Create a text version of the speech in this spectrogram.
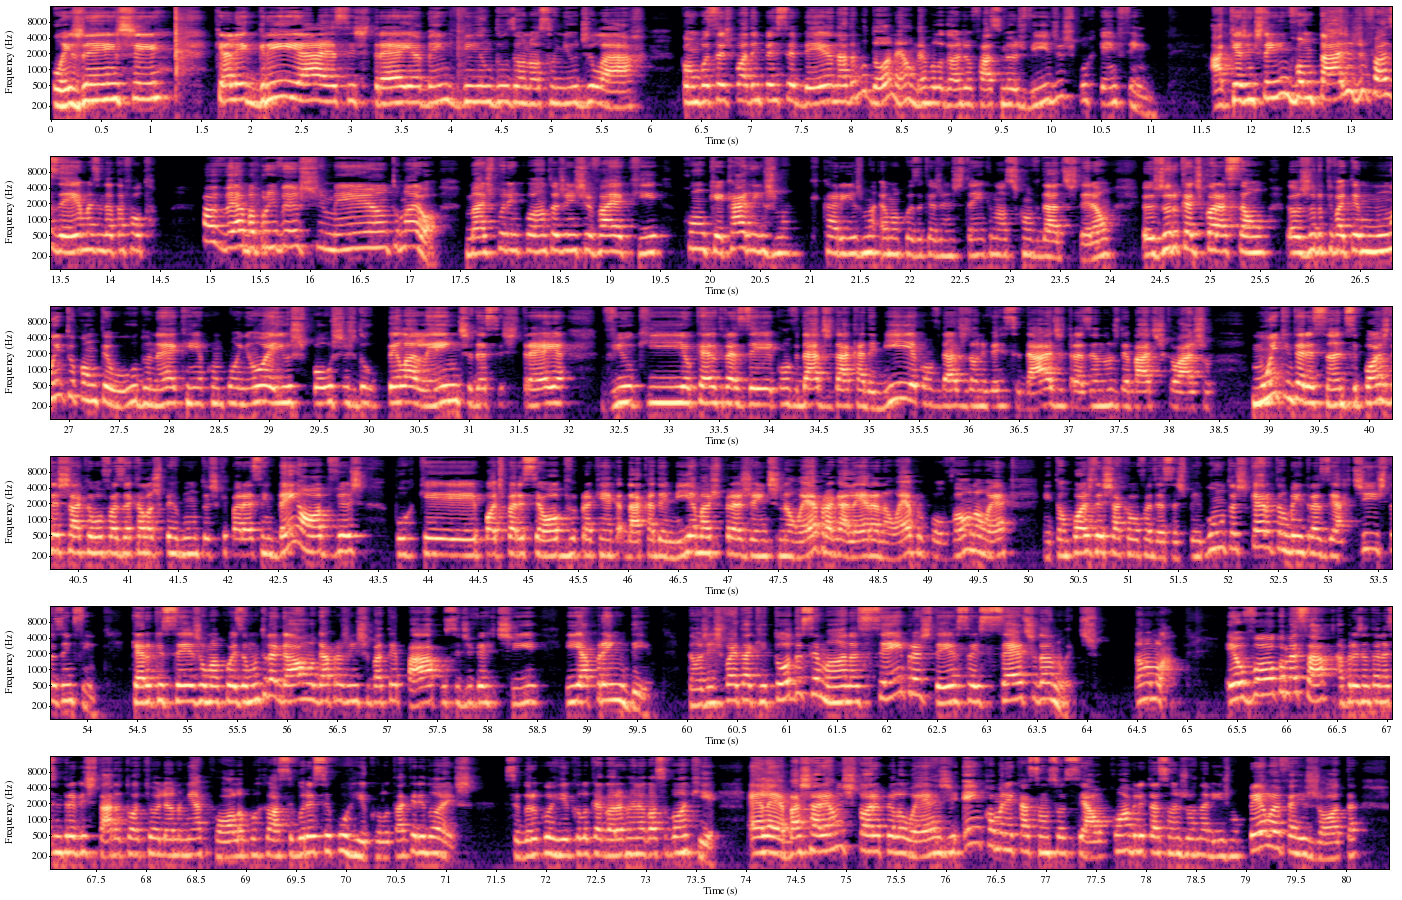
Oi, gente! Que alegria essa estreia! Bem-vindos ao nosso humilde lar. Como vocês podem perceber, nada mudou, né? O mesmo lugar onde eu faço meus vídeos, porque, enfim, aqui a gente tem vontade de fazer, mas ainda está faltando a verba para o investimento maior. Mas, por enquanto, a gente vai aqui com o quê? Carisma. Que carisma é uma coisa que a gente tem, que nossos convidados terão. Eu juro que é de coração, eu juro que vai ter muito conteúdo, né? Quem acompanhou aí os posts do Pela Lente dessa estreia, viu que eu quero trazer convidados da academia, convidados da universidade, trazendo uns debates que eu acho muito interessantes. E pode deixar que eu vou fazer aquelas perguntas que parecem bem óbvias, porque pode parecer óbvio para quem é da academia, mas para a gente não é, para a galera não é, para o povão não é. Então pode deixar que eu vou fazer essas perguntas. Quero também trazer artistas, enfim. Quero que seja uma coisa muito legal, um lugar para a gente bater papo, se divertir e aprender. Então a gente vai estar aqui toda semana, sempre às terças, sete da noite. Então vamos lá. Eu vou começar apresentando essa entrevistada. Estou aqui olhando minha cola, porque ó, segura esse currículo, tá, queridos? Segura o currículo, que agora vem um negócio bom aqui. Ela é bacharel em História pela UERJ, em Comunicação Social, com habilitação em jornalismo pelo FRJ,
